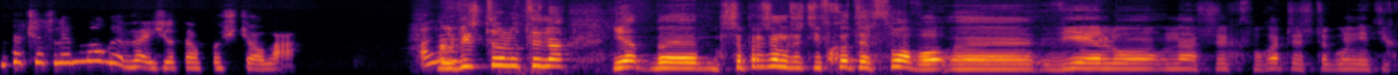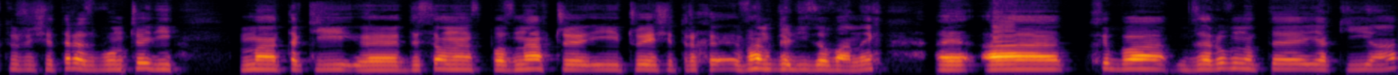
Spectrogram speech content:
Znaczy, ja sobie mogę wejść do tego kościoła. Ale... Ale wiesz co, Lucyna, ja e, przepraszam, że ci wchodzę w słowo. E, wielu naszych słuchaczy, szczególnie ci, którzy się teraz włączyli, ma taki e, dysonans poznawczy i czuje się trochę ewangelizowanych, e, a chyba zarówno ty, jak i ja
